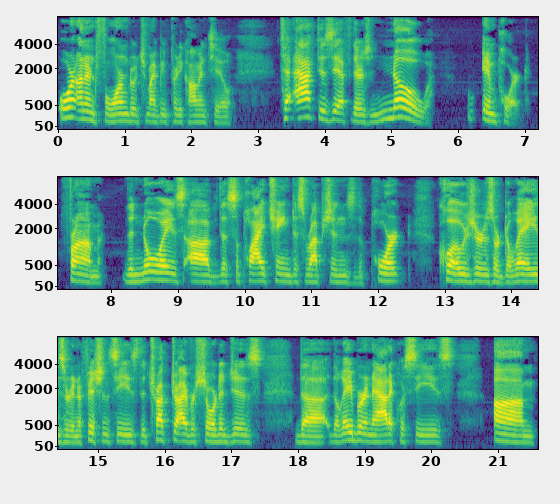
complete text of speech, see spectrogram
or uninformed, which might be pretty common too, to act as if there's no import from the noise of the supply chain disruptions, the port closures or delays or inefficiencies, the truck driver shortages, the the labor inadequacies. Um,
